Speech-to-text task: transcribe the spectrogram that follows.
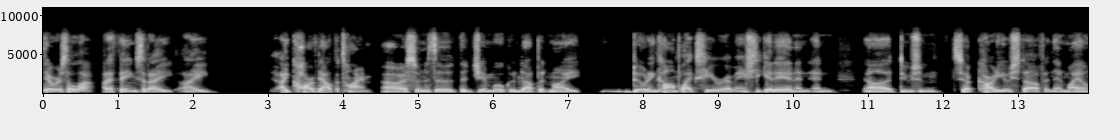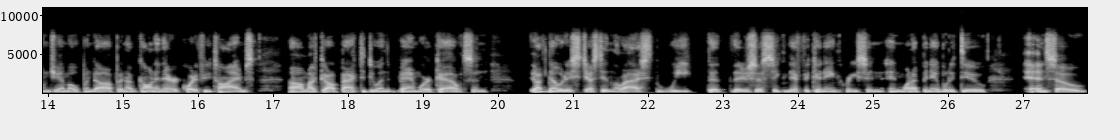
there was a lot of things that i i i carved out the time. Uh, as soon as the the gym opened up at my building complex here. I managed to get in and and uh, do some cardio stuff, and then my own gym opened up, and I've gone in there quite a few times. Um, I've got back to doing the band workouts, and I've noticed just in the last week that there's a significant increase in in what I've been able to do, and so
